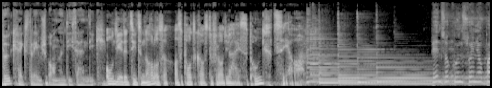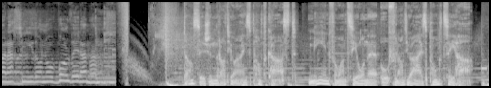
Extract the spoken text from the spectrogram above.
Wirklich extrem spannende Sendung. Und jederzeit zum Nachlesen als Podcast auf radio1.ch. Das ist ein Radio 1 Podcast. Mehr Informationen auf radio1.ch.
